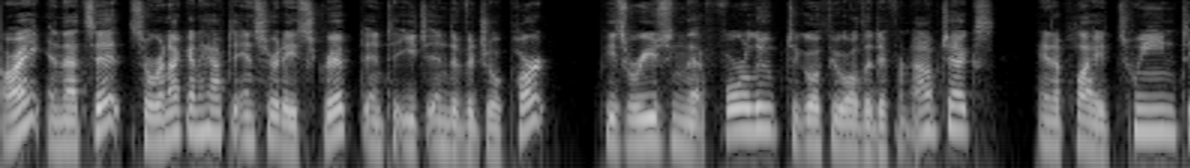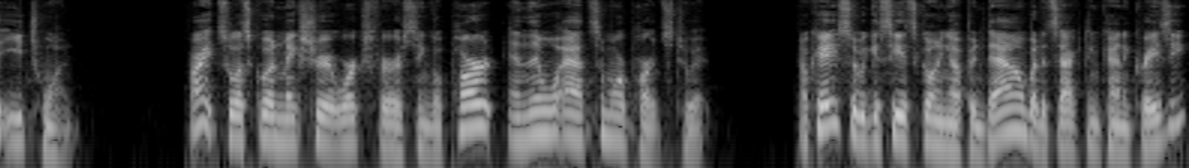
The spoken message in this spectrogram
Alright, and that's it. So we're not going to have to insert a script into each individual part, because we're using that for loop to go through all the different objects and apply a tween to each one. Alright, so let's go ahead and make sure it works for a single part, and then we'll add some more parts to it. Okay, so we can see it's going up and down, but it's acting kind of crazy.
